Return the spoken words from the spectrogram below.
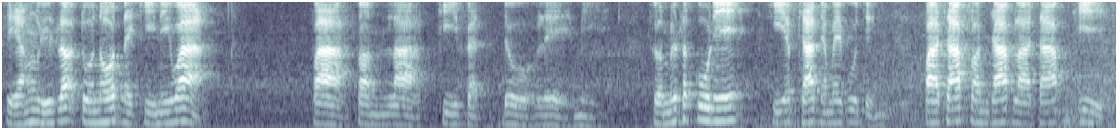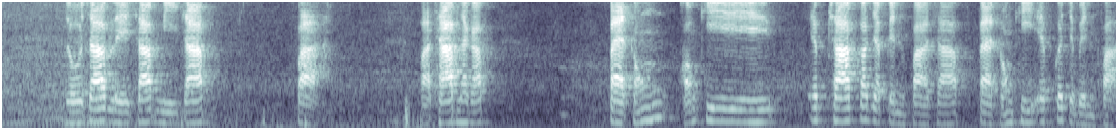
เสียงหรือตัวโน้ตในคีย์นี้ว่าฟาซอนลาทีแฟดโดเลมีส่วนเมื่อสักครู่นี้คีย์ F ชาร์ปยังไม่พูดถึงฟาชาร์ปซอนชาร์ปลาชาร์ปทีโดชาร์ปเลชาร์ปมีชาร์ปฟาฟาชาร์ปนะครับ8ของของคีย์ F sharp ก็จะเป็นฟา sharp 8ของคีย์ F ก็จะเป็นฟา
